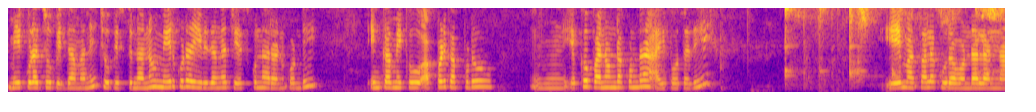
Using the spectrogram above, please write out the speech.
మీకు కూడా చూపిద్దామని చూపిస్తున్నాను. మీరు కూడా ఈ విధంగా చేసుకున్నారనుకోండి. ఇంకా మీకు అప్పటికప్పుడు ఎక్కువ పని ఉండకుండా అయిపోతుంది. ఏ మసాలా కూర వండాలన్నా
